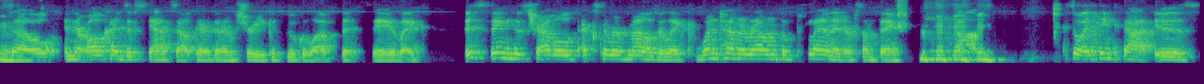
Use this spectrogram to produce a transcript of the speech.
Mm-hmm. So, and there are all kinds of stats out there that I'm sure you could Google up that say, like, this thing has traveled X number of miles, or like one time around the planet, or something. Um, so I think that is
